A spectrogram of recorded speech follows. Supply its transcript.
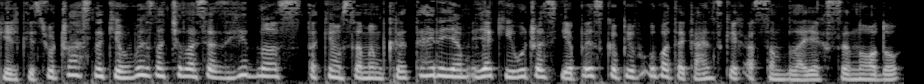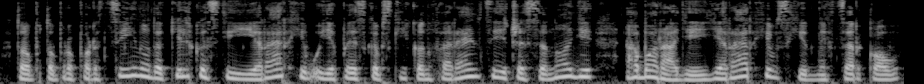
Кількість учасників визначилася згідно з таким самим критерієм, як і участь єпископів у Ватиканських асамблеях синоду, тобто пропорційно до кількості ієрархів у єпископській конференції чи синоді або раді ієрархів східних церков.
